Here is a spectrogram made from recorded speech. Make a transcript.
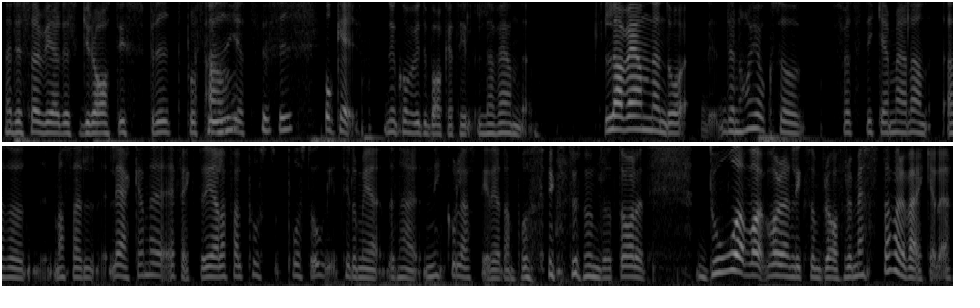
när det serverades gratis sprit på flyget. ja precis. Okej, nu kommer vi tillbaka till lavendeln. Lavendeln då, den har ju också, för att sticka emellan, alltså massa läkande effekter. I alla fall påstod, påstod till och med den här Nicholas det redan på 1600-talet. Då var, var den liksom bra för det mesta vad det verkade.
